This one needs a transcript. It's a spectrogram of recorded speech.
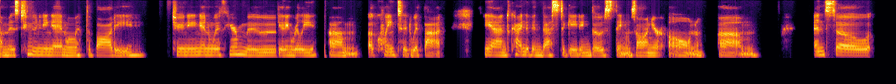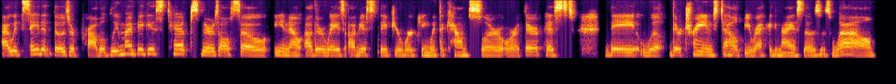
Um, is tuning in with the body, tuning in with your mood, getting really um, acquainted with that, and kind of investigating those things on your own. Um, and so I would say that those are probably my biggest tips. There's also, you know, other ways. Obviously, if you're working with a counselor or a therapist, they will, they're trained to help you recognize those as well.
